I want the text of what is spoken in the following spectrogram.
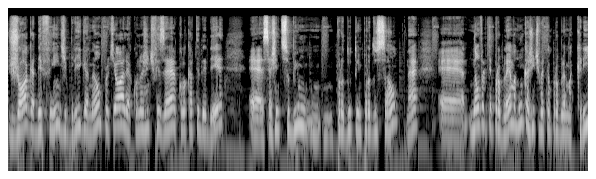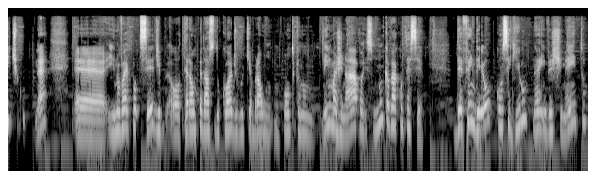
joga, defende, briga, não, porque olha, quando a gente fizer colocar TDD, é, se a gente subir um, um, produto em produção, né, é, não vai ter problema, nunca a gente vai ter um problema crítico, né, é, e não vai acontecer de alterar um pedaço do código e quebrar um, um ponto que eu não, nem imaginava, isso nunca vai acontecer defendeu, conseguiu né, investimento,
